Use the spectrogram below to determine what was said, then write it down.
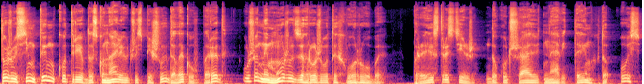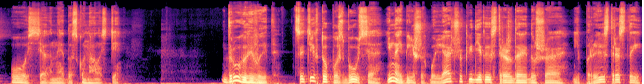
Тож усім тим, котрі, вдосконалюючись, пішли далеко вперед, уже не можуть загрожувати хвороби. Пристрасті ж докучають навіть тим, хто ось ось сягне досконалості. Другий вид це ті, хто позбувся і найбільших болячок, від яких страждає душа, і пристрастей,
